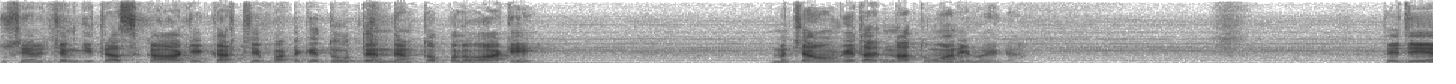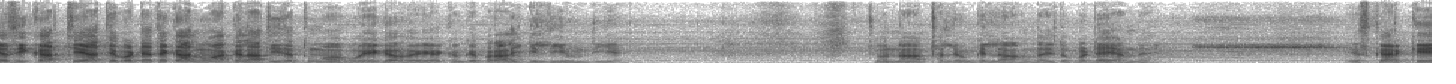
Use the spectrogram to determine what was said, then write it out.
ਤੁਸੀਂ ਇਹਨੂੰ ਚੰਗੀ ਤਰ੍ਹਾਂ ਸੁਕਾ ਕੇ ਕਰਚੇ ਵੱਢ ਕੇ 2-3 ਦਿਨ ਧੁੱਪ ਲਵਾ ਕੇ ਮਚਾਓਗੇ ਤਾਂ ਨਾ ਧੂਆਂ ਨਹੀਂ ਹੋਏਗਾ। ਤੇ ਜੇ ਅਸੀਂ ਕਰਚੇ ਅੱਜ ਵੱਢੇ ਤੇ ਕੱਲ ਨੂੰ ਅੱਗ ਲਾਤੀ ਤਾਂ ਧੂਆਂ ਹੋਏਗਾ ਹੋਏਗਾ ਕਿਉਂਕਿ ਪਰਾਲੀ ਗਿੱਲੀ ਹੁੰਦੀ ਹੈ। ਝੋਨਾ ਥੱਲਿਓਂ ਗਿੱਲਾ ਹੁੰਦਾ ਜਦੋਂ ਵੱਢਿਆ ਜਾਂਦਾ ਇਸ ਕਰਕੇ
